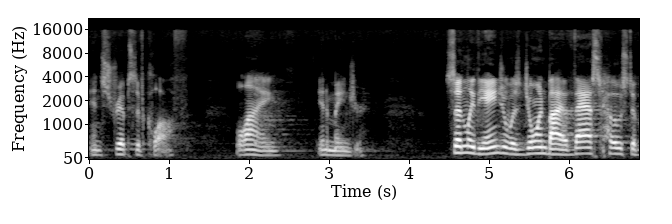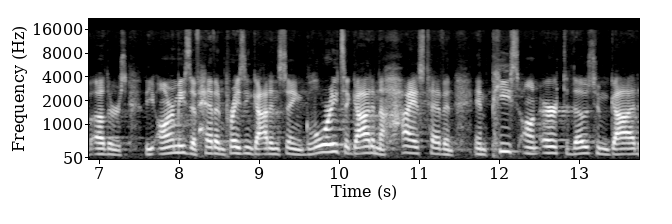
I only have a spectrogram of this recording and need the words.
in strips of cloth, lying in a manger. Suddenly, the angel was joined by a vast host of others, the armies of heaven, praising God and saying, Glory to God in the highest heaven, and peace on earth to those whom God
